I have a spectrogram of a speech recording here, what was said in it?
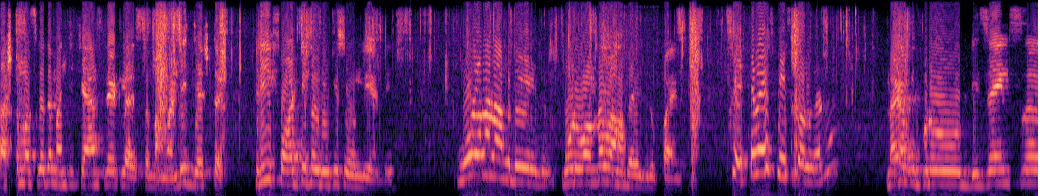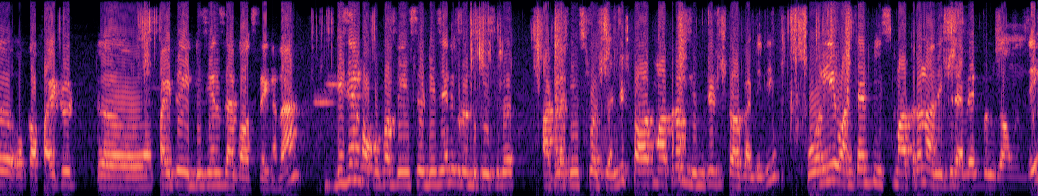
కస్టమర్స్ అయితే మంచి ఛాన్స్ రేట్లో ఇస్తున్నామండి. Just three forty five rupees only అండి. మూడు వందల నలభై ఐదు. మూడు వందల నలభై ఐదు రూపాయలు. సెట్ వేసి తీసుకోవాలి కదా? మేడం ఇప్పుడు డిజైన్స్ ఒక five to five to eight designs దాకా వస్తాయి కదా. డిజైన్ ఒక్కొక్క పీస్ డిజైన్ రెండు పీసులు అట్లా తీసుకోవచ్చు అండి స్టాక్ మాత్రం లిమిటెడ్ స్టాక్ అండి ఇది. ఓన్లీ వన్ టెన్ పీస్ మాత్రం నా దగ్గర అవైలబుల్గా ఉంది.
